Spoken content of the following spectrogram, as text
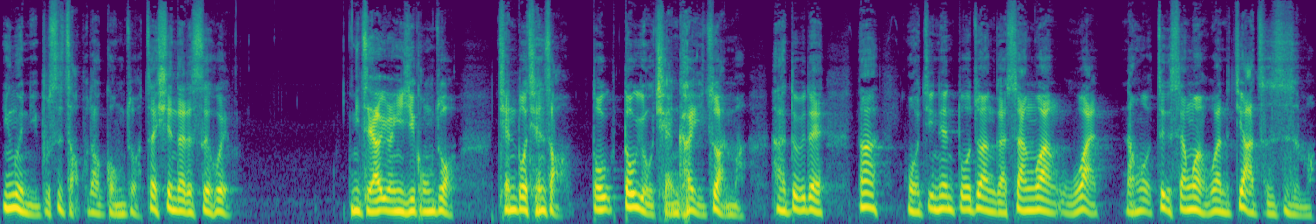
因为你不是找不到工作，在现在的社会，你只要愿意去工作，钱多钱少都都有钱可以赚嘛，啊，对不对？那我今天多赚个三万五万。然后这个三万五万的价值是什么？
